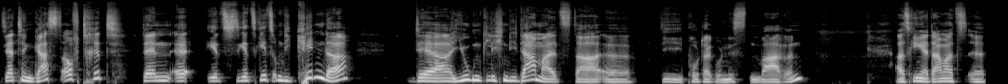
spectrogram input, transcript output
Sie hatte einen Gastauftritt, denn äh, jetzt jetzt geht's um die Kinder der Jugendlichen, die damals da äh, die Protagonisten waren. Also es ging ja damals äh,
